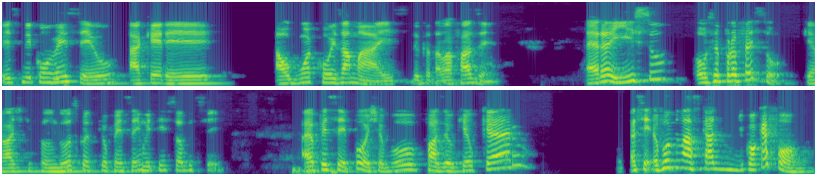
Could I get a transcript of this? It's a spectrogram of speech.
Isso me convenceu a querer alguma coisa a mais do que eu tava fazendo. Era isso ou ser professor, que eu acho que foram duas coisas que eu pensei muito em sobre ser. Aí eu pensei, poxa, eu vou fazer o que eu quero. Assim, eu vou me lascar de qualquer forma.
